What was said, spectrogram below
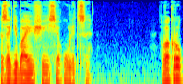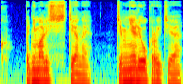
загибающиеся улицы. Вокруг поднимались стены, темнели укрытия,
